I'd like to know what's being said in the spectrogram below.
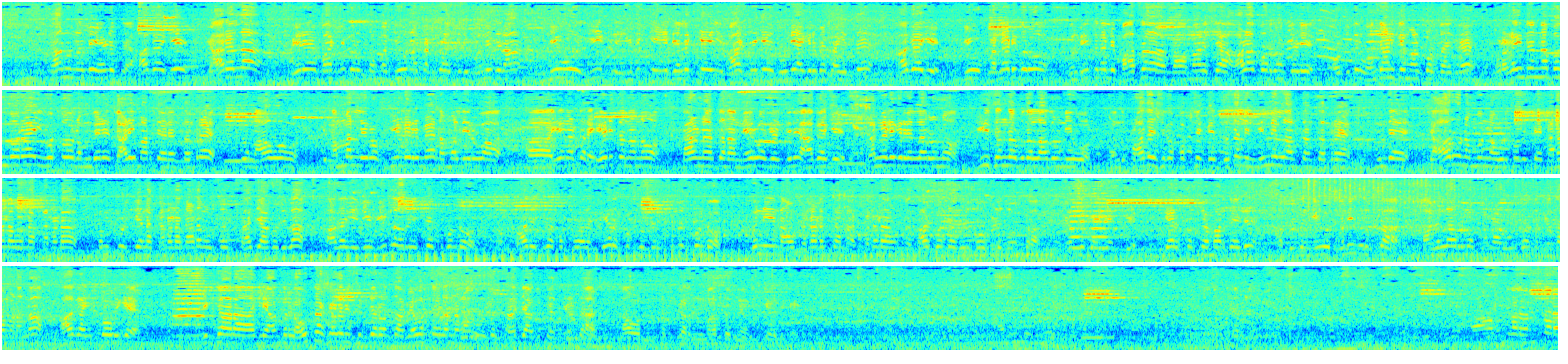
ಕಾನೂನಲ್ಲಿ ಹೇಳುತ್ತೆ. ಹಾಗಾಗಿ ಯಾರೆಲ್ಲ ಬೇರೆ ಭಾಷಿಕರು ತಮ್ಮ ಜೀವನ ಇಲ್ಲಿ ಬಂದಿದ್ದೀರಾ? ನೀವು ಈ ಇದಕ್ಕೆ, ಈ ನೆಲಕ್ಕೆ, ಈ ಭಾಷೆಗೆ ರೂಢಿಯಾಗಿರ್ಬೇಕಾಗುತ್ತೆ ಹಾಗಾಗಿ ನೀವು ಕನ್ನಡಿಗರು ಒಂದು ರೀತಿಯಲ್ಲಿ ಭಾಷಾ ಸಾಮರಸ್ಯ ಹಾಳಾಗಬಾರ್ದು ಅಂತೇಳಿ ಅವ್ರ ಜೊತೆ ಹೊಂದಾಣಿಕೆ ಮಾಡ್ಕೊಳ್ತಾ ಇದ್ರೆ ಹೊರಗಡೆಯಿಂದ ಬಂದವರೇ ಇವತ್ತು ನಮ್ಮ ಮೇಲೆ ದಾಳಿ ಮಾಡ್ತಾರೆ ಅಂತಂದ್ರೆ ಇದು ನಾವು ನಮ್ಮಲ್ಲಿರೋ ಕೀಳಿರಿಮೆ, ನಮ್ಮಲ್ಲಿರುವ ಏನಂತಾರೆ ಹೇಳಿತನನ್ನು ಕಾರಣ ಅಂತ ನಾನು ನೇರವಾಗಿ ಹೇಳ್ತೀನಿ. ಹಾಗಾಗಿ ಕನ್ನಡಿಗರೆಲ್ಲರೂ ಈ ಸಂದರ್ಭದಲ್ಲಾದರೂ ನೀವು ಒಂದು ಪ್ರಾದೇಶಿಕ ಪಕ್ಷಕ್ಕೆ ಜೊತೆಲಿ ನಿಲ್ಲಿಲ್ಲ ಅಂತಂತಂದ್ರೆ ಮುಂದೆ ಯಾರೂ ನಮ್ಮನ್ನು ಉಳಿಸೋದಕ್ಕೆ ಕನ್ನಡವನ್ನು ಕನ್ನಡ ಸಂಸ್ಕೃತಿಯನ್ನ ಕನ್ನಡ ನಾಡನ್ನು ಉಳಿಸೋಕೆ ಸಾಧ್ಯ ಆಗೋದಿಲ್ಲ. ಹಾಗಾಗಿ ನೀವು ಈಗಲೂ ಎಚ್ಚೆತ್ತುಕೊಂಡು ಒಂದು ಪ್ರಾದೇಶಿಕ ಪಕ್ಷವಾದ ಕೆ ಆರ್ ಎಸ್ ಪಕ್ಷದಲ್ಲಿ ಚಿಂತಿಸಿಕೊಂಡು ಬನ್ನಿ. ನಾವು ಕನ್ನಡಕ್ಕನ್ನ, ಕನ್ನಡವನ್ನು ಉಳಿಸೋ ಬೆಳೆಸುವಂತ ಕೆಲಸಕ್ಕೆ ಕೆ ಆರ್ ಎಸ್ ಪಕ್ಷ ಮಾಡ್ತಾ ಇದೆ. ಅದ್ರ ನೀವು ಧ್ವನಿಗೊಳಿಸ್ತಾ ನಾವೆಲ್ಲರೂ ಕನ್ನಡ ಉಳಿಸುವಂತ ಕೆಲಸ ಮಾಡೋಣ ಆಗ ಇಂಥವರಿಗೆ ಧಿಕ್ಕಾರ ಆಗಲಿ, ಅಂದ್ರೆ ಅವಕಾಶಗಳಲ್ಲಿ ಸಿಗ್ತಿರುವಂಥ ವ್ಯವಸ್ಥೆಗಳನ್ನು ನಾವು ಉಳಿಸೋಕೆ ಸಾಧ್ಯ ಆಗುತ್ತೆ ಅಂತ ಹೇಳ್ತಾ ನಾವು ಸಂಸ್ಕಾರದ ಮಾತನ್ನು ಮುಂದಿನ ನಮಸ್ಕಾರ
